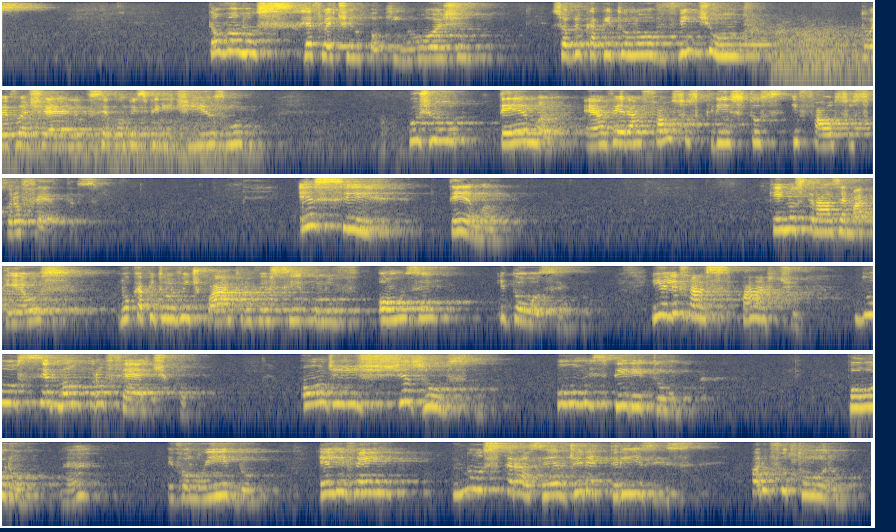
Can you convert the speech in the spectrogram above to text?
Então vamos refletir um pouquinho hoje sobre o capítulo 21 do Evangelho segundo o Espiritismo, cujo tema é haverá falsos cristos e falsos profetas. Esse tema quem nos traz é Mateus, no capítulo 24, versículo 11 e 12. E ele faz parte do sermão profético, onde Jesus, um espírito puro, né, evoluído, ele vem nos trazer diretrizes para o futuro,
